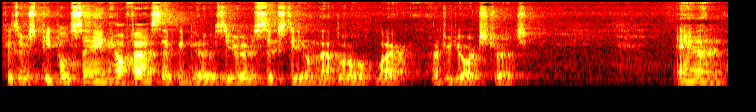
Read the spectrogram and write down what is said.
because there's people seeing how fast they can go zero to 60 on that little, like, 100 yard stretch. And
